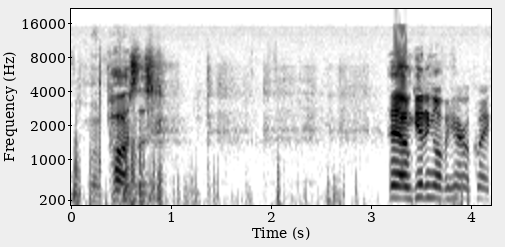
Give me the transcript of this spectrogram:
I'm gonna pause this. Hey, I'm getting over here real quick.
